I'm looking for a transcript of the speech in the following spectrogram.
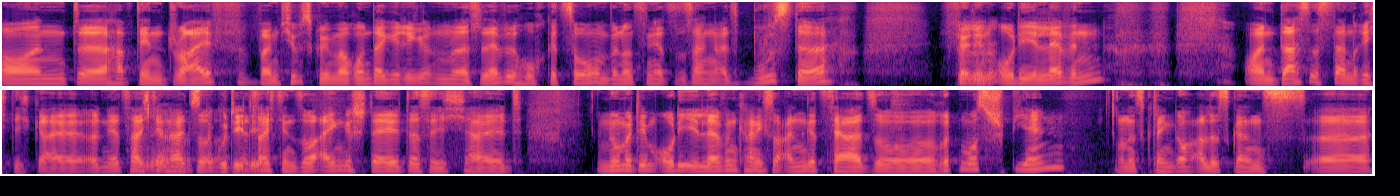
und äh, habe den Drive beim Tube Screamer runtergeriegelt und nur das Level hochgezogen und benutze ihn jetzt sozusagen als Booster für mhm. den OD11. Und das ist dann richtig geil. Und jetzt habe ich ja, den halt so, jetzt habe ich den so eingestellt, dass ich halt nur mit dem OD11 kann ich so angezerrt so Rhythmus spielen. Und es klingt auch alles ganz äh,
